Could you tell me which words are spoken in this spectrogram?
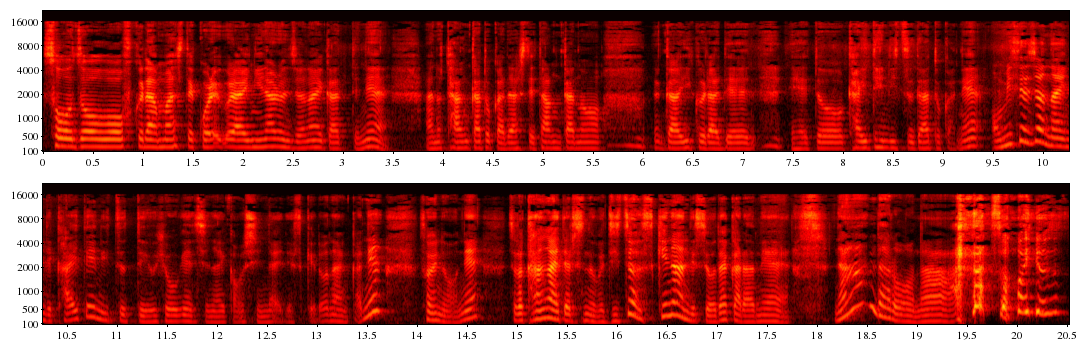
想像を膨らましてこれぐらいになるんじゃないかってね。あの単価とか出して単価のがいくらで、えー、と回転率がとかね。お店じゃないんで回転率っていう表現しないかもしれないですけどなんかね。そういうのをねちょっと考えたりするのが実は好きなんですよ。だからねなんだろうな。そういう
